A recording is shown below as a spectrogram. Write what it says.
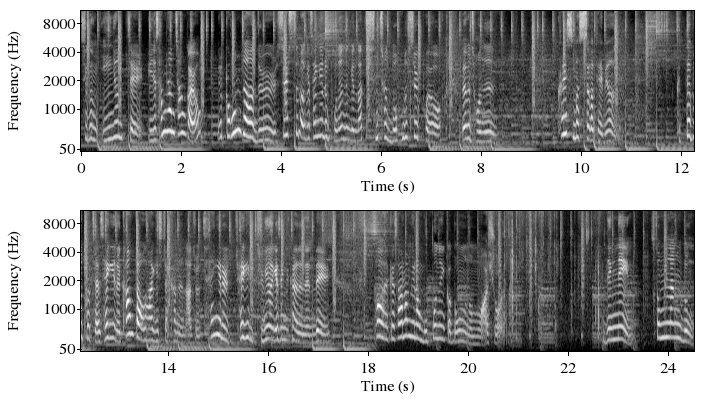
지금 2년째 이제 3년 차인가요? 이렇게 혼자 늘 쓸쓸하게 생일을 보내는 게 나 진짜 너무 슬퍼요. 왜냐면 저는 크리스마스가 되면 그때부터 제 생일을 카운트다운 하기 시작하는 아주 생일을 되게 중요하게 생각하는 애인데 아 이렇게 사람이랑 못 보내니까 너무너무 아쉬워요. 닉네임 솜랑둥.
